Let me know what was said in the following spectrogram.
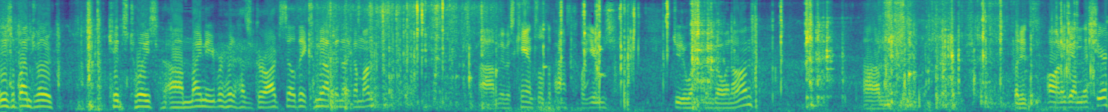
There's a bunch of other kids' toys. Um, my neighborhood has garage sale day coming up in like a month. Um, it was canceled the past couple years due to what's been going on. Um, but it's on again this year.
